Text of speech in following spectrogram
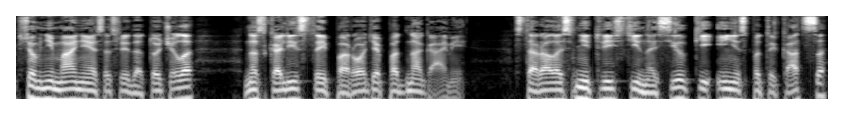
все внимание сосредоточила на скалистой породе под ногами, старалась не трясти носилки и не спотыкаться,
